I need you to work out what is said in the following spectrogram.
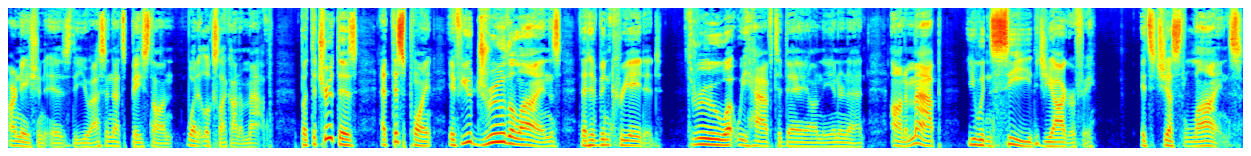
Our nation is the U.S., and that's based on what it looks like on a map. But the truth is, at this point, if you drew the lines that have been created through what we have today on the internet on a map, you wouldn't see the geography. It's just lines.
